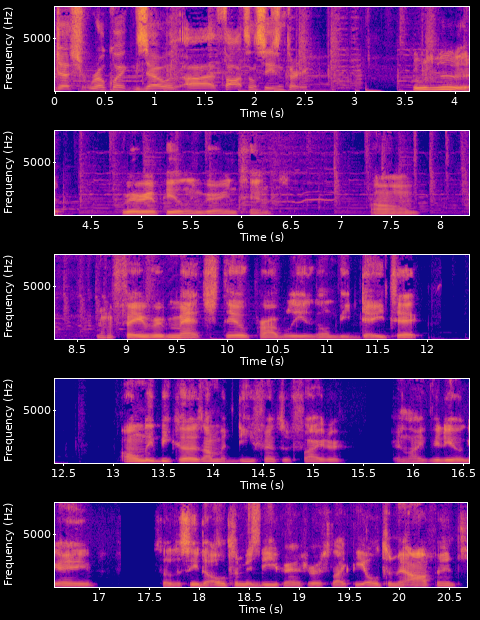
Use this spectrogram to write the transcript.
just real quick, Zoe, uh, thoughts on season three? It was good. Very appealing, very intense. Um, my favorite match still probably is gonna be Date Tech, only because I'm a defensive fighter in like video games. So to see the ultimate defense versus like the ultimate offense.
